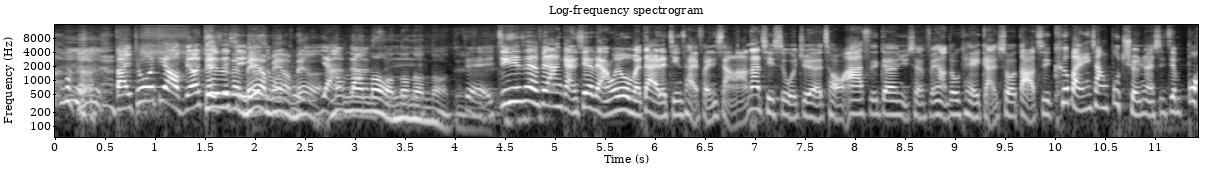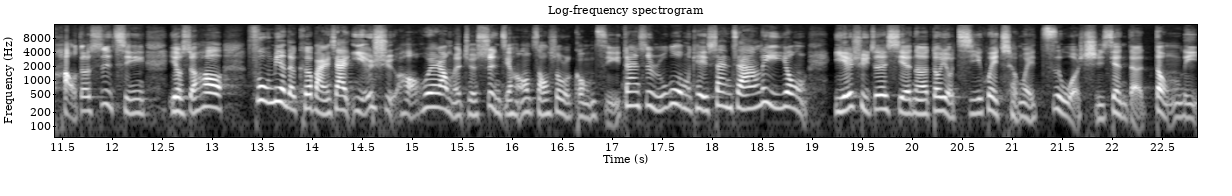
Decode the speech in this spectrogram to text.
摆脱掉，不要觉得自己没有没有没有，no no no no no，对，今天真的非常感谢两位为我们带来的精彩分享啊！那其实我觉得从阿拉斯跟雨辰分享都可以感受到，其实刻板印象不全然是件不好的事情。有时候负面的刻板印象也许哈会让我们觉得瞬间好像遭受了攻击，但是如果我们可以善加利用，也许这些呢都有机会成为自我实现的动力。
